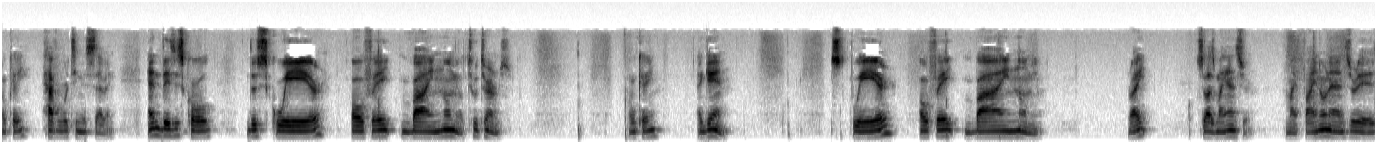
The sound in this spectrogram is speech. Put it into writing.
Okay? Half of 14 is 7. And this is called the square of a binomial. Two terms. Okay? Again, square of a binomial. Right? So that's my answer. My final answer is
